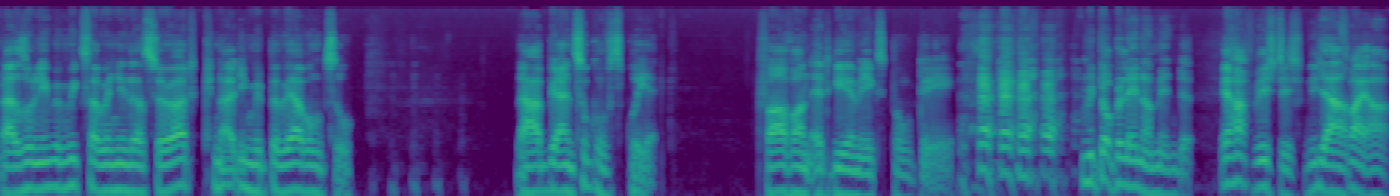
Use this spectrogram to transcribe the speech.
Also, liebe Mixer, wenn ihr das hört, knallt ihn mit Bewerbung zu. Da habt ihr ein Zukunftsprojekt. Fahrfahren.gmx.de. Mit Doppel-N am Ende. Ja, wichtig. Nicht Ja. 2a.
